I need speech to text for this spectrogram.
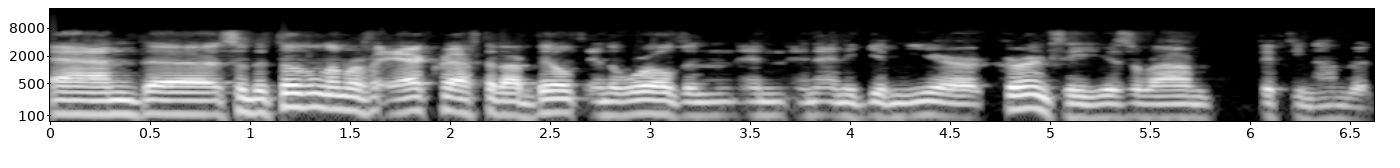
And uh, so the total number of aircraft that are built in the world in, in, in any given year currently is around 1,500.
